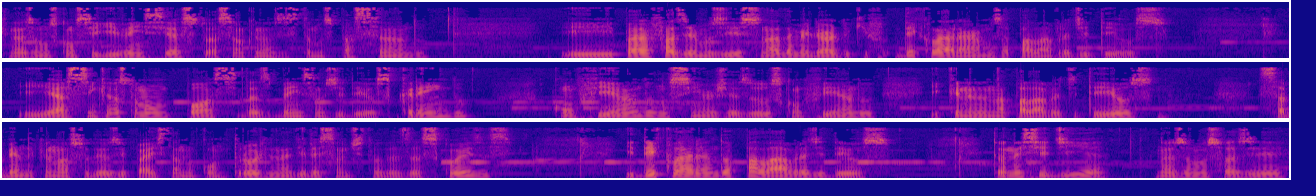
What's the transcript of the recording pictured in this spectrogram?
que nós vamos conseguir vencer a situação que nós estamos passando. E para fazermos isso, nada melhor do que declararmos a palavra de Deus. E é assim que nós tomamos posse das bênçãos de Deus, crendo confiando no Senhor Jesus, confiando e crendo na palavra de Deus, sabendo que o nosso Deus e Pai está no controle e na direção de todas as coisas, e declarando a palavra de Deus. Então, nesse dia, nós vamos fazer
